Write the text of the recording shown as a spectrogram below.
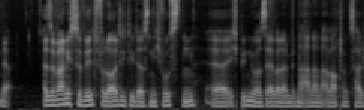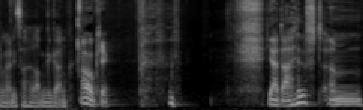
Ja. Also war nicht so wild für Leute, die das nicht wussten. Äh, ich bin nur selber dann mit einer anderen Erwartungshaltung an die Sache rangegangen. Ah, okay. ja, da hilft. Ähm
